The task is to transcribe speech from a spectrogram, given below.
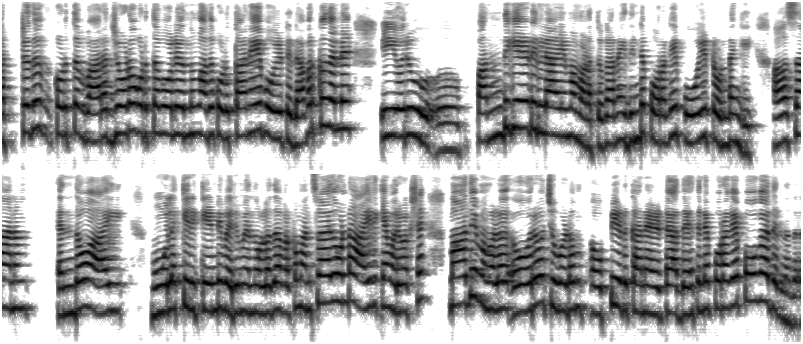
മറ്റത് കൊടുത്ത ഭാരത് ജോഡോ കൊടുത്ത പോലെയൊന്നും അത് കൊടുക്കാനേ പോയിട്ടില്ല. അവർക്ക് തന്നെ ഈ ഒരു പന്തികേടില്ലായ്മ മണത്തു കാരണം ഇതിന്റെ പുറകെ പോയിട്ടുണ്ടെങ്കിൽ അവസാനം എന്തോ ആയി മൂലക്കിരിക്കേണ്ടി വരും എന്നുള്ളത് അവർക്ക് മനസ്സിലായത് കൊണ്ടായിരിക്കാം ഒരുപക്ഷെ മാധ്യമങ്ങൾ ഓരോ ചുവടും ഒപ്പിയെടുക്കാനായിട്ട് അദ്ദേഹത്തിന്റെ പുറകെ പോകാതിരുന്നത്.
